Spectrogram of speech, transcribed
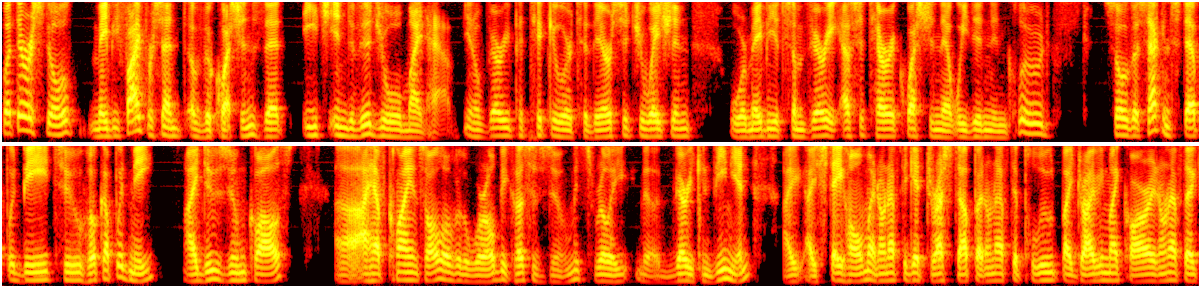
But there are still maybe 5% of the questions that each individual might have, you know, very particular to their situation, or maybe it's some very esoteric question that we didn't include. So the second step would be to hook up with me. I do Zoom calls. Uh, I have clients all over the world because of Zoom. It's really uh, very convenient. I, I, stay home. I don't have to get dressed up. I don't have to pollute by driving my car. I don't have to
